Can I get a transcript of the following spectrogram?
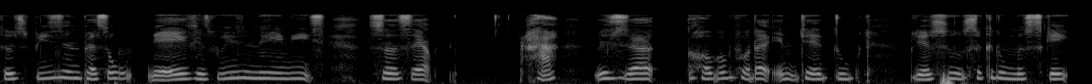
Kan du spise en person? Ja, jeg kan spise en hel is. Så sagde jeg, ha, hvis jeg hopper på dig, indtil du bliver sød, så kan du måske.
